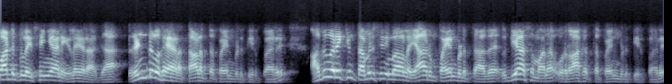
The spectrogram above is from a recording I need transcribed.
பாட்டுக்குள்ள இசைஞான இளையராஜா ரெண்டு வகையான தாளத்தை பயன்படுத்தி இருப்பாரு அது வரைக்கும் தமிழ் சினிமாவில் யாரும் பயன்படுத்தாத வித்தியாசமான ஒரு ராகத்தை பயன்படுத்தி இருப்பாரு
